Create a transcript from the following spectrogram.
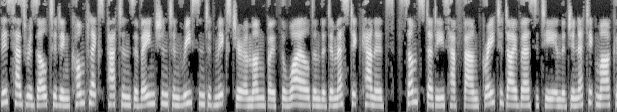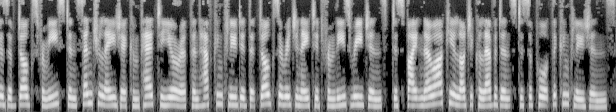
This has resulted in complex patterns of ancient and recent admixture among both the wild and the domestic canids. Some studies have found greater diversity in the genetic markers of dogs from East and Central Asia compared to Europe and have concluded that dogs originated from these regions, despite no archaeological evidence to support the conclusions.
